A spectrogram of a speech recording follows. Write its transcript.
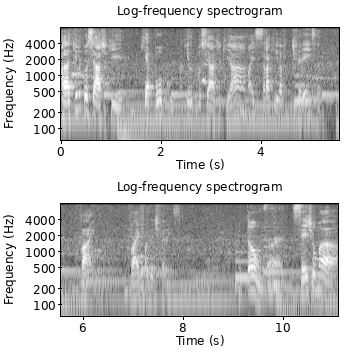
aquilo que você acha que, que é pouco, aquilo que você acha que, ah, mas será que vai fazer diferença? Vai, vai fazer diferença. Então, seja uma,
